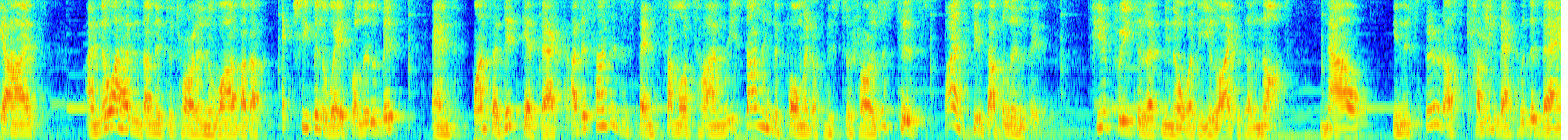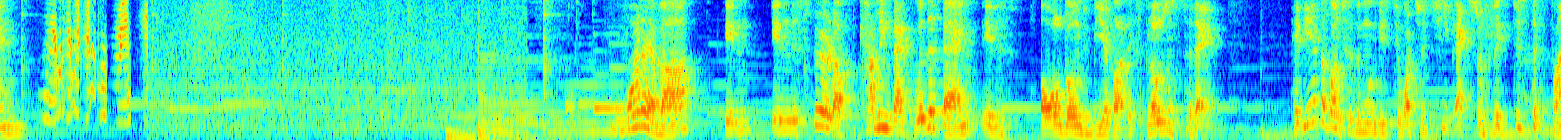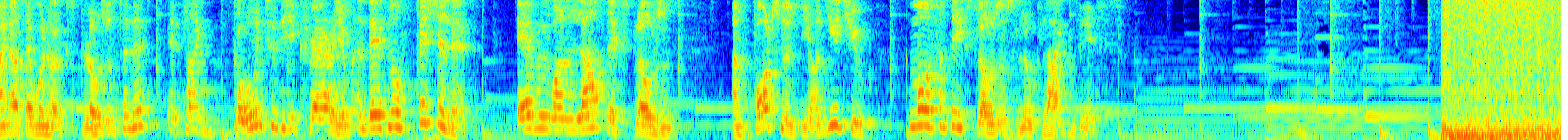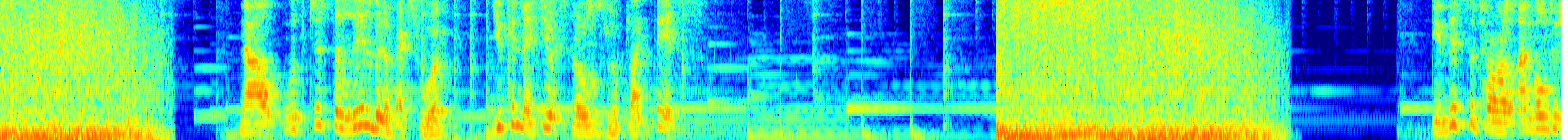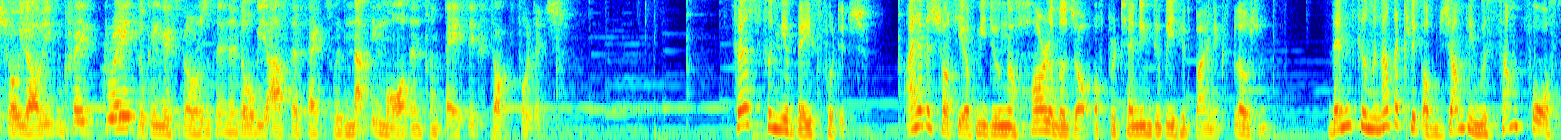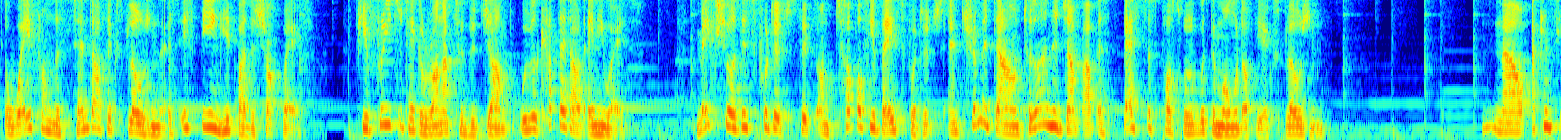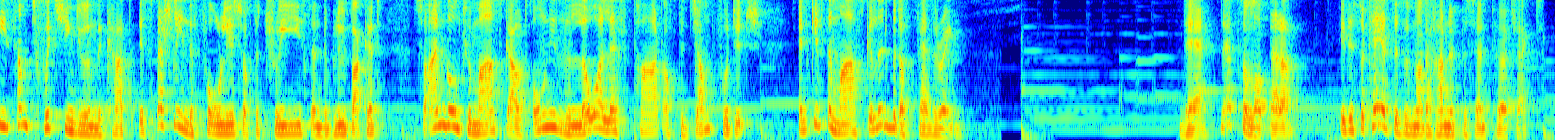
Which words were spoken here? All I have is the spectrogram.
guys! I know I haven't done a tutorial in a while, but I've actually been away for a little bit and once I did get back, I decided to spend some more time restarting the format of this tutorial just to spice things up a little bit. Feel free to let me know whether you like it or not. Now, in the spirit of coming back with a bang, whatever, in, in the spirit of coming back with a bang, it is all going to be about explosions today. Have you ever gone to the movies to watch a cheap action flick just to find out there were no explosions in it? It's like going to the aquarium and there's no fish in it. Everyone loves explosions. Unfortunately on YouTube, most of the explosions look like this. Now, with just a little bit of extra work, you can make your explosions look like this. In this tutorial I'm going to show you how you can create great looking explosions in Adobe After Effects with nothing more than some basic stock footage. First film your base footage. I have a shot here of me doing a horrible job of pretending to be hit by an explosion. Then film another clip of jumping with some force away from the center of explosion as if being hit by the shockwave. Feel free to take a run up to the jump, we will cut that out anyways. Make sure this footage sits on top of your base footage and trim it down to line the jump up as best as possible with the moment of the explosion. Now, I can see some twitching during the cut, especially in the foliage of the trees and the blue bucket, so I'm going to mask out only the lower left part of the jump footage and give the mask a little bit of feathering. There, that's a lot better. It is okay if this is not 100% perfect.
